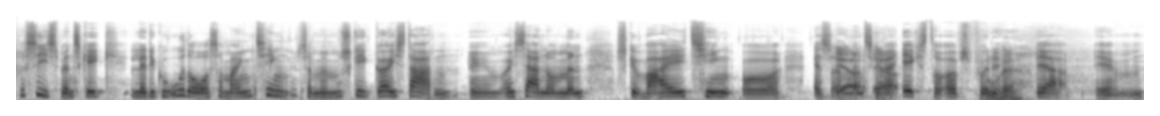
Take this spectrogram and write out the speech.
præcis. Man skal ikke lade det gå ud over så mange ting, som man måske gør i starten. Øhm, og især når man skal veje ting, og altså, Ja, man skal ja. være ekstra ops på Puha. det. Ja, øhm,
